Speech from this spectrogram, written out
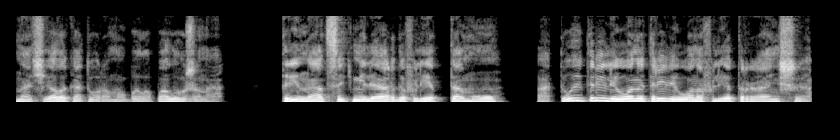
начало которому было положено 13 миллиардов лет тому, а то и триллионы триллионов лет раньше.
